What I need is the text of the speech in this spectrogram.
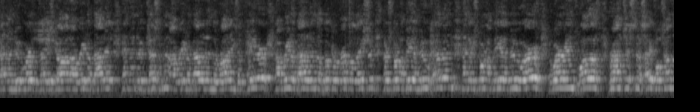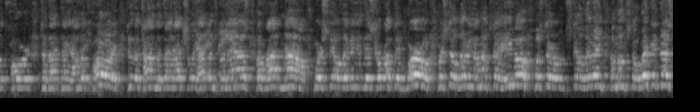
and a new earth. Praise God. I read about it in the New Testament. I read about it in the writings of Peter. I read about it in the book of Revelation. There's going to be a new heaven and there's going to be a new earth wherein dwelleth righteousness. Hey, folks, I look forward to that day. I look forward to the time that that actually happens. But as of right now, we're still living in this corrupted world. We're still living amongst the evil. We're still, still living amongst the wickedness.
